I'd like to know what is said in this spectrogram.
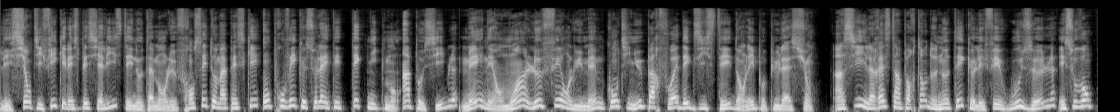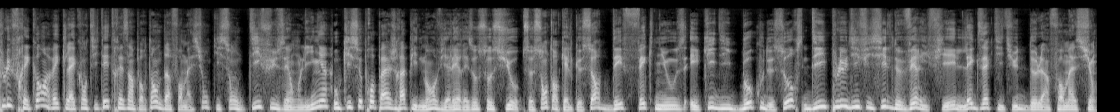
Les scientifiques et les spécialistes, et notamment le français Thomas Pesquet, ont prouvé que cela était techniquement impossible, mais néanmoins le fait en lui-même continue parfois d'exister dans les populations. Ainsi, il reste important de noter que l'effet Woozle est souvent plus fréquent avec la quantité très importante d'informations qui sont diffusées en ligne ou qui se propagent rapidement via les réseaux sociaux. Ce sont en quelque sorte des fake news et qui dit beaucoup de sources dit plus difficile de vérifier l'exactitude de l'information.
